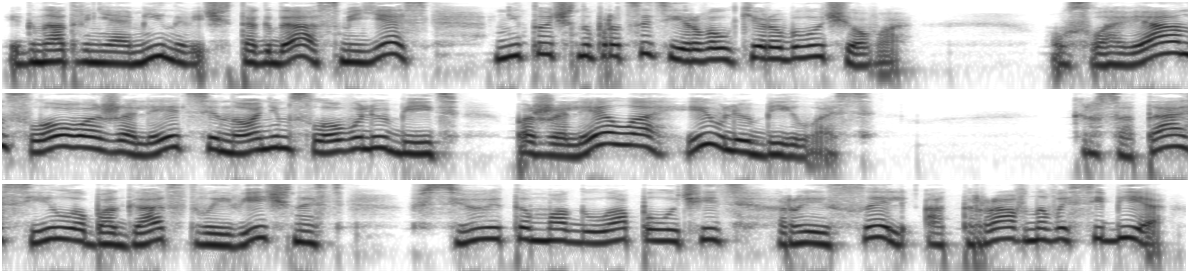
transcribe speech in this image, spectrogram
Игнат Вениаминович тогда, смеясь, неточно процитировал Кира Балучева. «У славян слово «жалеть» синоним слова «любить», пожалела и влюбилась». Красота, сила, богатство и вечность — все это могла получить Рейсель от равного себе —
